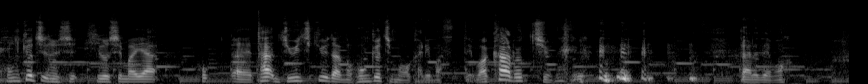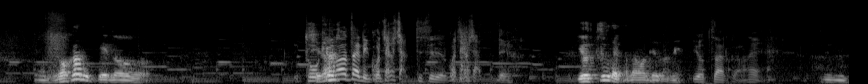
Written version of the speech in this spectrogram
い。本拠地のし広島や他11球団の本拠地も分かりますって分かるっちゅうね 誰でもわかるけど、東京のあたりごちゃごちゃってしてるよごちゃごちゃって4つぐらい固まってるからね。4つあるからねうん。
